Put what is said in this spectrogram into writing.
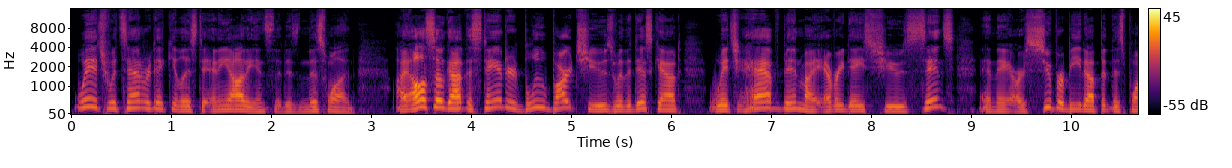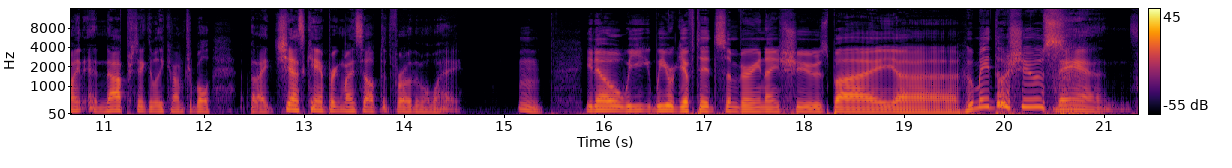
which would sound ridiculous to any audience that isn't this one. I also got the standard blue Bart shoes with a discount, which have been my everyday shoes since, and they are super beat up at this point and not particularly comfortable, but I just can't bring myself to throw them away. Hmm. You know, we we were gifted some very nice shoes by uh, who made those shoes? Vans.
